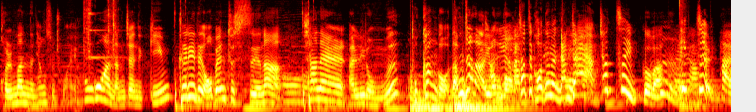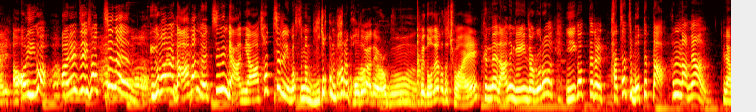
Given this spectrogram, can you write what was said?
걸맞는 향수를 좋아해요. 성공한 남자의 느낌. 크리드 어벤투스나 샤넬 알뤼르 옴므 독한 거 남자다 이런 거. 셔츠 걷으면 남자! 셔츠 입고 막 핏줄. 어, 어, 이거 알지? 셔츠는 이거 보면 나만 외치는 게 아니야. 셔츠를 입었으면 무조건 팔을 걷어야 돼, 여러분. 왜 너네가 더 좋아해? 근데 나는 개인적으로 이것들을 다 찾지 못했다 한다면 그냥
